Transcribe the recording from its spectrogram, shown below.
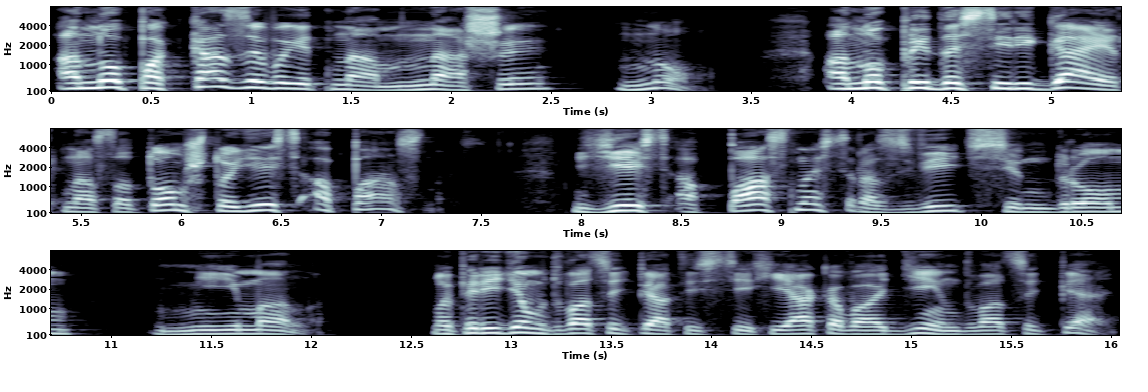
Оно показывает нам наши «но». Оно предостерегает нас о том, что есть опасность есть опасность развить синдром Неймана. Но перейдем в 25 стих Якова 1, 25.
